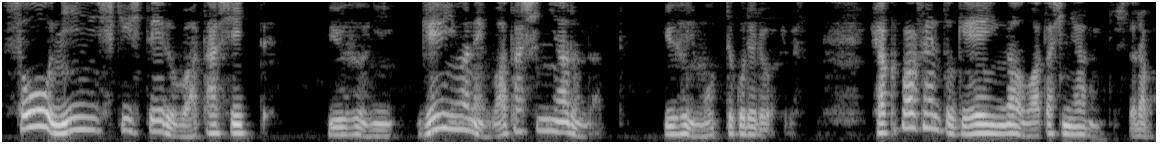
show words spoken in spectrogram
そう認識している私っていうふうに、原因はね、私にあるんだっていうふうに持ってこれるわけです。100%原因が私にあるとしたら、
